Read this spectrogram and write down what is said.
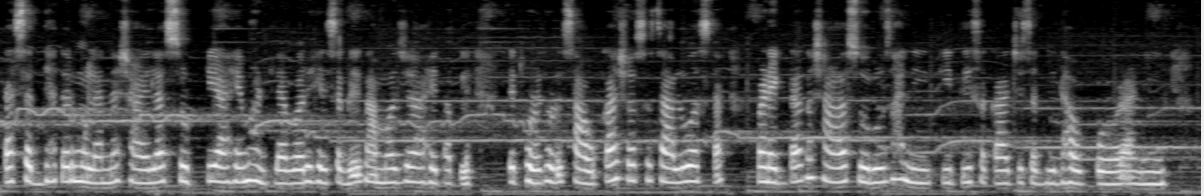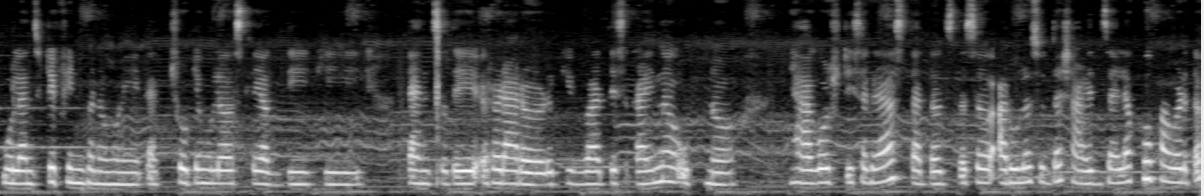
आता सध्या तर मुलांना शाळेला सुट्टी आहे म्हटल्यावर हे सगळे कामं जे आहेत आपले ते थोडे थोडे सावकाश असं चालू असतात. पण एकदा का शाळा सुरू झाली की ती सकाळची सगळी धावपळ आणि मुलांचे टिफिन बनवणे त्यात छोटे मुलं असले अगदी की त्यांचं ते रडारड किंवा ते सकाळी न उठणं ह्या गोष्टी सगळ्या असतातच. तसं आरूला सुद्धा शाळेत जायला खूप आवडतं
